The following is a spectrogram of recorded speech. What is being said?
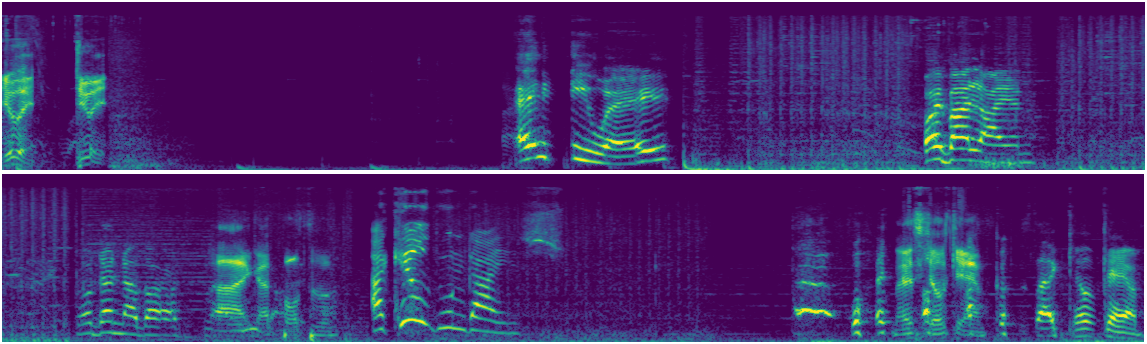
Do it. Do it. Anyway. Bye bye, lion. Not another. I got both of them. I killed one, guys. What Nice kill cam. fuck was that kill cam?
